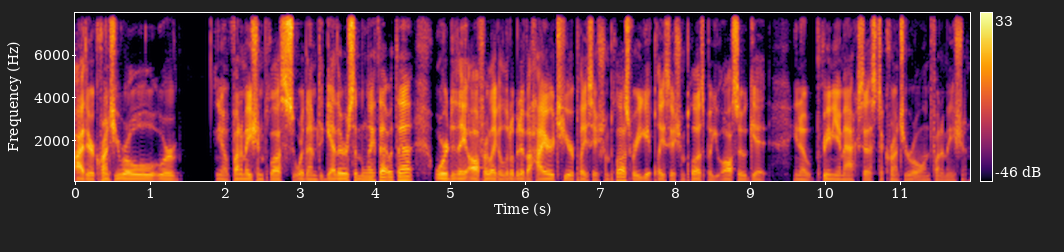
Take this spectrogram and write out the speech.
either Crunchyroll or you know Funimation Plus or them together or something like that with that, or do they offer like a little bit of a higher tier PlayStation Plus where you get PlayStation Plus but you also get you know premium access to Crunchyroll and Funimation?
